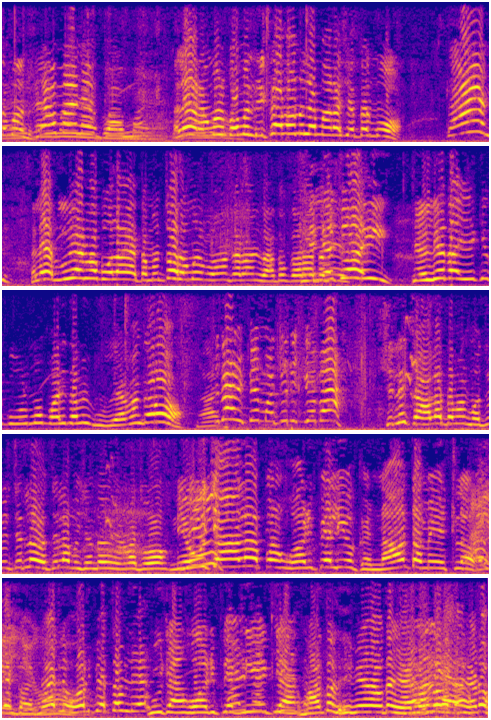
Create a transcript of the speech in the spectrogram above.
તમને? અલે રમણ બમણ નીકળવાનું લે મારા ખેતરમાં અલે રૂવેણા બોલાય તમને તો રમણ બમણ કરવાની વાતો કરો તમે. જો ઈ. છેલ્લે તો એક એક ગોળમાં પડી તમે વેણવા કરો. કેટલી ચાલે તમારે મજૂરી કેટલા કેટલા પૈસા તમે જો. નેવું ચાલે પણ સો રૂપિયા લ્યો ઘરના તમે એટલા. ઘરના એટલે સો રૂપિયા ચમ લે? હું ત્યાં સો રૂપિયા લઈએ ક્યાં? મારે તો હેડવા હેડો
